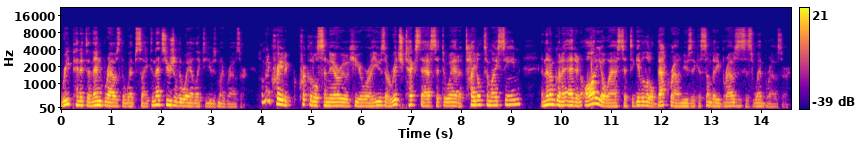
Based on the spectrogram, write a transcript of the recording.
repin it, and then browse the website. And that's usually the way I like to use my browser. I'm going to create a quick little scenario here where I use a rich text asset to add a title to my scene. And then I'm going to add an audio asset to give a little background music as somebody browses this web browser.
